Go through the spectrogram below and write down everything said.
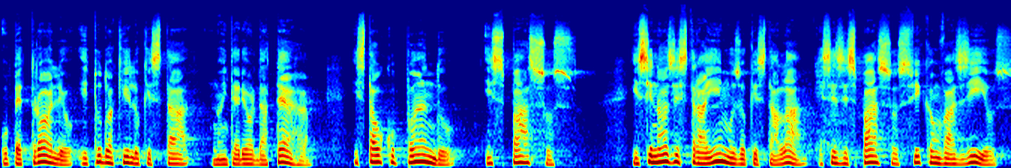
o petróleo e tudo aquilo que está no interior da Terra está ocupando espaços. E se nós extraímos o que está lá, esses espaços ficam vazios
